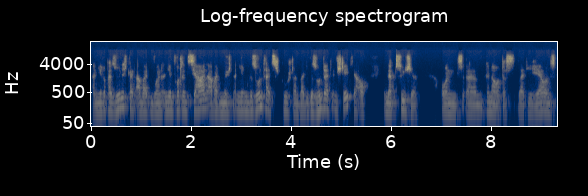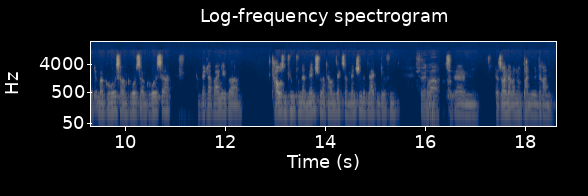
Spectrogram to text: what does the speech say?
an ihrer Persönlichkeit arbeiten wollen, an ihren Potenzialen arbeiten möchten, an ihrem Gesundheitszustand, weil die Gesundheit entsteht ja auch in der Psyche. Und ähm, genau, das seit jeher und es wird immer größer und größer und größer. Ich habe mittlerweile über 1500 Menschen oder 1600 Menschen begleiten dürfen. Schön, und, ähm, da sollen aber noch ein paar Nullen dran.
